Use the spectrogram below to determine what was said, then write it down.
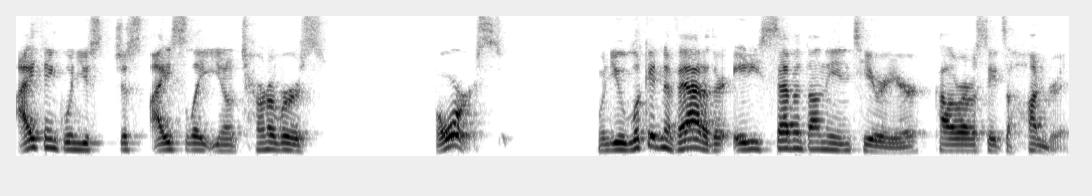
I think when you just isolate, you know, turnovers forced. When you look at Nevada, they're 87th on the interior. Colorado State's 100th.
